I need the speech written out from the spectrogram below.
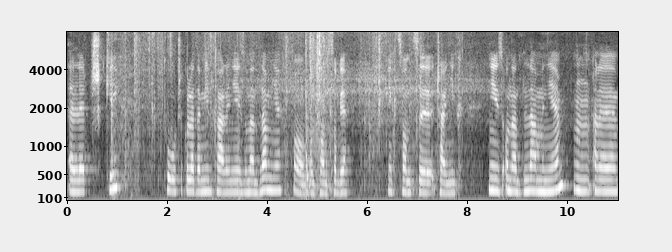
eleczki. Tu czekolada Milka, ale nie jest ona dla mnie. O, włączyłam sobie niechcący czajnik. Nie jest ona dla mnie, mm, ale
